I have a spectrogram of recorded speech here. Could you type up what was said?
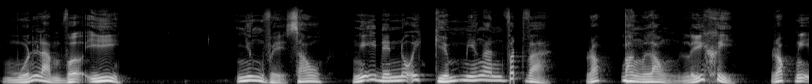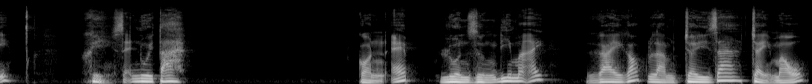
muốn làm vợ y. Nhưng về sau, nghĩ đến nỗi kiếm miếng ăn vất vả, Rock bằng lòng lấy khỉ. Rock nghĩ, khỉ sẽ nuôi ta. Còn ép luôn dừng đi mãi, gai góc làm chảy ra chảy máu,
